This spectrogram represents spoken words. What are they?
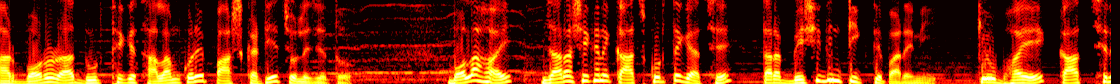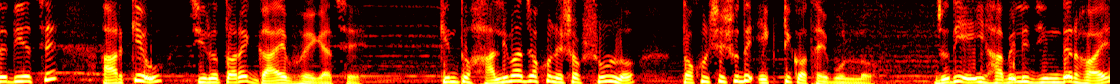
আর বড়রা দূর থেকে সালাম করে পাশ কাটিয়ে চলে যেত। বলা হয়, যারা সেখানে কাজ করতে গেছে তারা বেশি দিন টিকতে পারেনি। কেউ ভয়ে কাজ ছেড়ে দিয়েছে আর কেউ চিরতরে গায়েব হয়ে গেছে। কিন্তু হালিমা যখন এসব শুনল, তখন সে শুধু একটি কথাই বলল, যদি এই হাবেলি জিনদের হয়,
